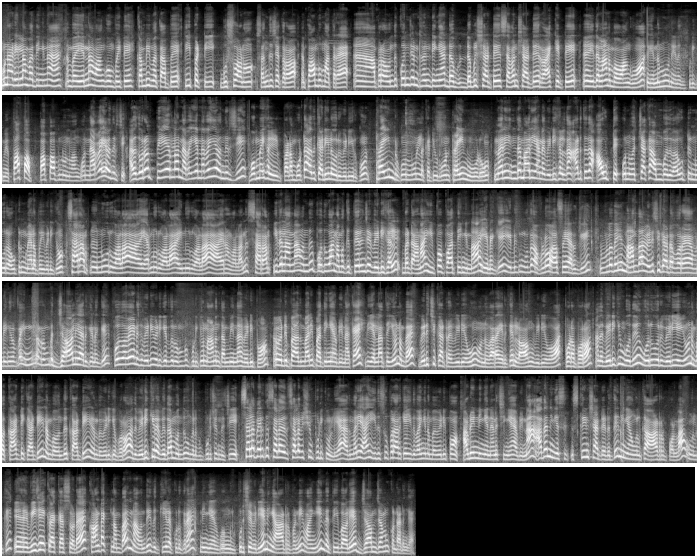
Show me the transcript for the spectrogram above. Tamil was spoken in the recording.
முன்னாடி எல்லாம் பார்த்தீங்கன்னா நம்ம என்ன வாங்குவோம் போயிட்டு? கம்பி மத்தாப்பு தீப்பெட்டி புஷ்வானம் சங்கு சக்கரம் பாம்பு மாத்திரை அப்புறம் வந்து கொஞ்சம் ட்ரெண்டிங்காக டபு double shot seven shot rocket இதெல்லாம் நம்ம வாங்குவோம். என்னமோ எனக்கு பிடிக்குமே. பாப்பாப் பாப்பாப்னு ஒன்று வாங்குவோம். நிறைய வந்துருச்சு. அதுக்கப்புறம் பேர்லாம் நிறைய நிறைய வந்துருச்சு. பொம்மைகள் படம் போட்டு அதுக்கு அடியில் ஒரு வெடி இருக்கும். ட்ரெயின் இருக்கும். நூலில் கட்டி விடுவோம். ட்ரெயின் ஓடும். இந்த மாதிரி இந்த மாதிரியான வெடிகள் தான். அடுத்தது அவுட்டு ஒன்று வச்சாக்கா ஐம்பது அவுட்டு நூறு அவுட்டுன்னு மேலே போய் வெடிக்கும். சரம் நூ- நூறு நூறுவாலா இரநூறுவாலா ஐநூறுவாலா ஆயிரம் வாலான்னு சரம். இதெல்லாம் தான் வந்து பொதுவாக நமக்கு தெரிஞ்ச வெடிகள். பட் ஆனால் இப்போ பார்த்தீங்கன்னா எனக்கே எடுக்கும்போது அவ்வளோ ஆசையாக இருக்குது இவ்வளோதையும் நான் தான் வெடிச்சு காட்ட போகிறேன் அப்படிங்கிறப்ப இன்னும் ரொம்ப ஜாலியாக இருக்குது எனக்கு. பொதுவாகவே எனக்கு வெடி வெடிக்கிறது ரொம்ப பிடிக்கும். நானும் தம்பியும் தான் வெடிப்போம். பட் இப்போ அது மாதிரி பார்த்தீங்க அப்படின்னாக்க இது எல்லாத்தையும் நம்ம வெடிச்சு காட்டுற வீடியோவும் ஒன்று வர இருக்கு. லாங் வீடியோவாக போட போகிறோம் அந்த வெடிக்கும் போது ஒரு ஒரு வெடியையும் நம்ம காட்டி காட்டி நம்ம வந்து காட்டி நம்ம வெடிக்க போகிறோம் அது வெடிக்கிற விதம் வந்து உங்களுக்கு பிடிச்சிருந்துச்சு. சில பேருக்கு சில சில விஷயம் பிடிக்கும் இல்லையா? அது மாதிரி "ஆ, இது சூப்பராக இருக்கே இது வாங்கி நம்ம வெடிப்போம் அப்படின்னு நீங்கள் நினச்சிங்க அப்படின்னா அதை நீங்கள் ஸ்க்ரீன்ஷாட் எடுத்து நீங்கள் உங்களுக்கு ஆர்டர் போடலாம். உங்களுக்கு விஜய் கிராக்கர்ஸோட காண்டாக்ட் நம்பர் நான் வந்து இது கீழே கொடுக்குறேன். நீங்கள் உங்களுக்கு பிடிச்ச வெடியை நீங்கள் ஆர்டர் பண்ணி வாங்கி இந்த தீபாவளியை ஜாம் ஜாம்னு கொண்டாடுங்க.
